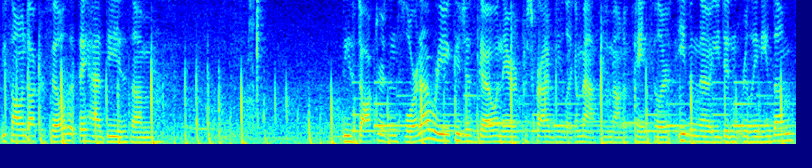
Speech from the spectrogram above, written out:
We saw in Dr. Phil that they had these um, these doctors in Florida where you could just go and they would prescribe you like a massive amount of painkillers even though you didn't really need them.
